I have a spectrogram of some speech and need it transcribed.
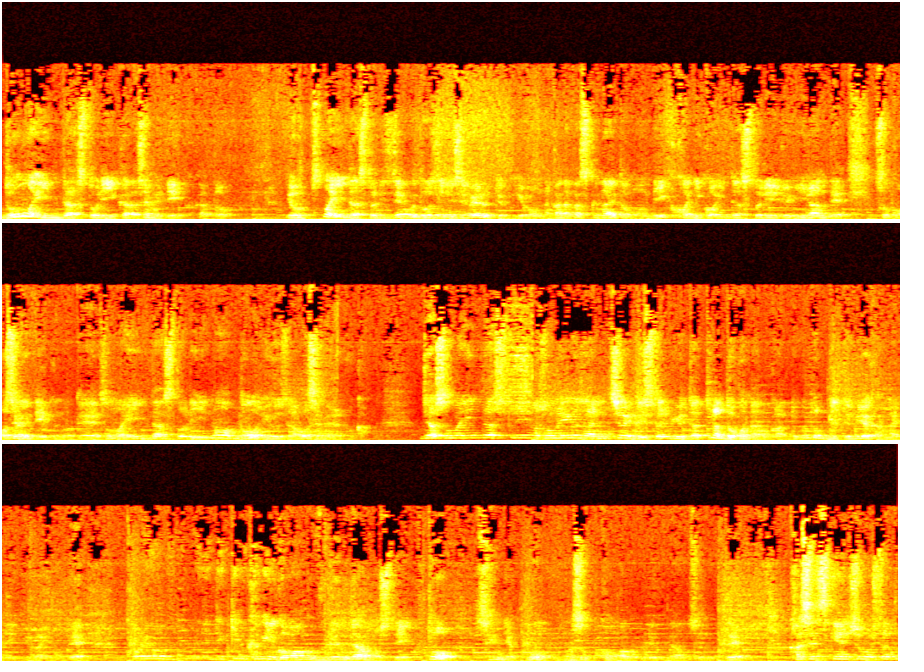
どのインダストリーから攻めていくかと。4つのインダストリー全部同時に攻めるっていう企業もなかなか少ないと思うんで1個か2個インダストリー選んでそこを攻めていくのでそのインダストリーのどのユーザーを攻めるのか。じゃあそのインダストリーのそのユーザーに強いディストリビューターっていうのはどこなのかということを B2B は考えていけばいいのでこれをできる限り細かくブレイクダウンをしていくと戦略もものすごく細かくブレイクダウンするので仮説検証した時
